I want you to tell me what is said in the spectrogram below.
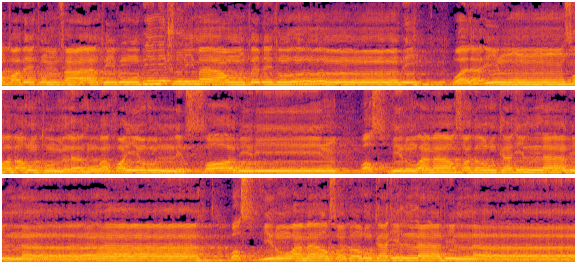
عاقبتم فعاقبوا بمثل ما عوقبتم به. ولئن صبرتم لهو خير للصابرين. واصبر وما صبرك إلا بالله. واصبر وما صبرك إلا بالله.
